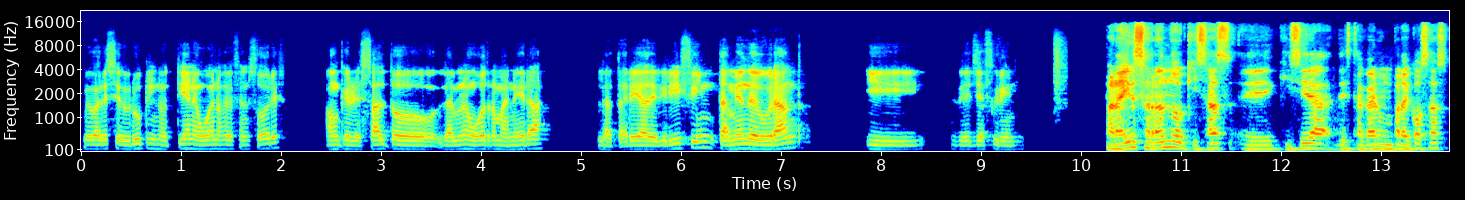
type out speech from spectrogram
me parece que Brooklyn no tiene buenos defensores, aunque resalto de alguna u otra manera la tarea de Griffin, también de Durant y de Jeff Green. Para ir cerrando, quizás eh, quisiera destacar un par de cosas.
